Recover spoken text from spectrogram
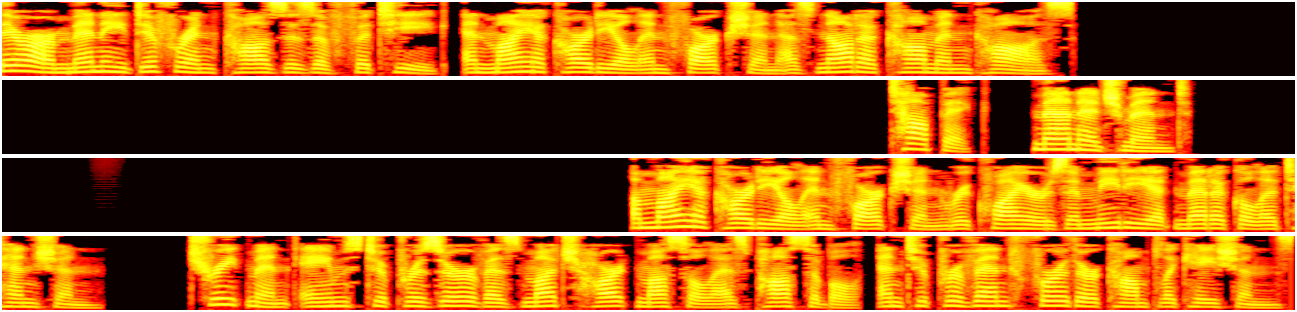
There are many different causes of fatigue, and myocardial infarction is not a common cause. Management. A myocardial infarction requires immediate medical attention. Treatment aims to preserve as much heart muscle as possible, and to prevent further complications.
